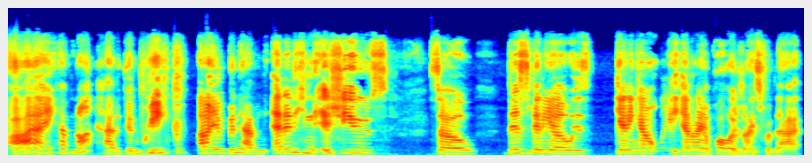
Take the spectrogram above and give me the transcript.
I have not had a good week. I have been having editing issues, so this video is getting out late, and I apologize for that.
